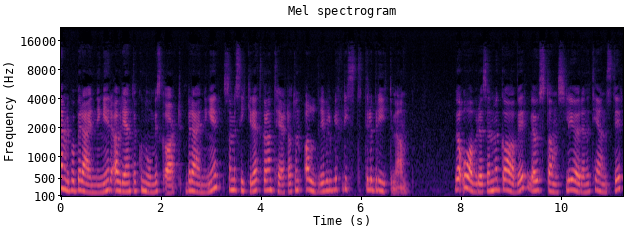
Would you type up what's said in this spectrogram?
nemlig på beregninger av rent økonomisk art, beregninger som med sikkerhet garanterte at hun aldri ville bli frist til å bryte med han. Ved å overøse henne med gaver, ved å ustanselig gjøre henne tjenester,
